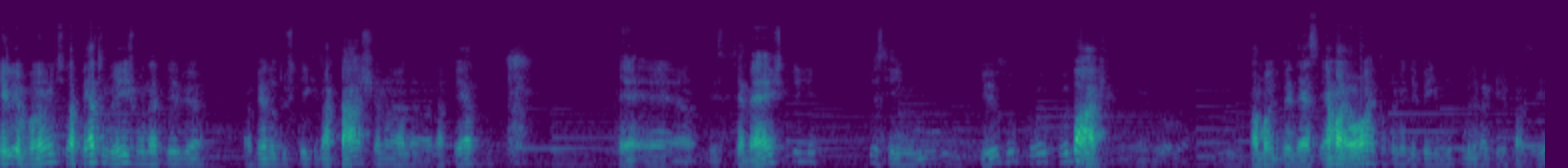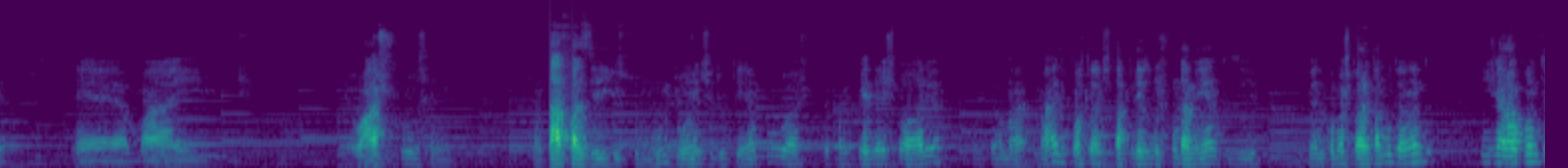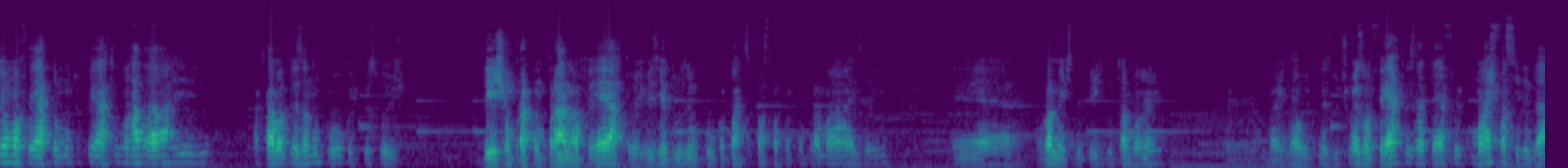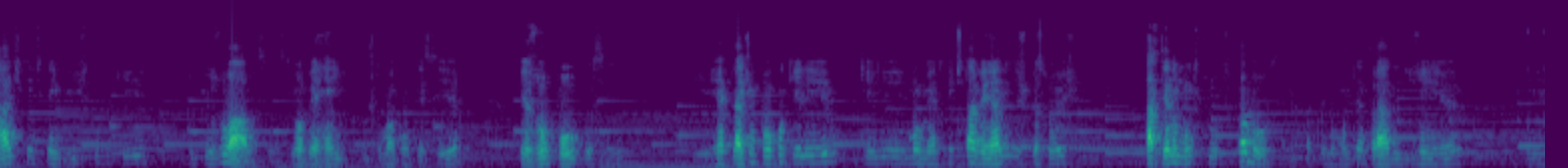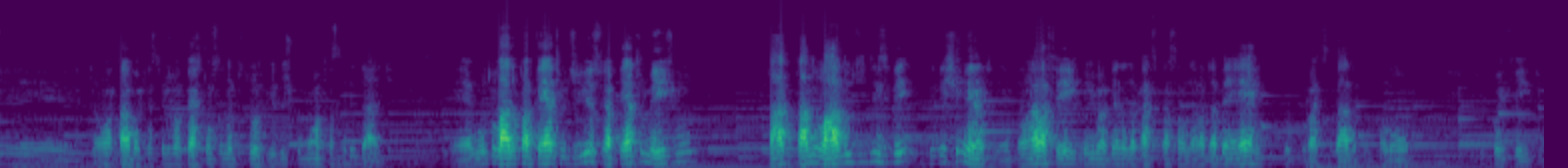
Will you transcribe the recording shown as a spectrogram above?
relevantes. A Petro mesmo né, teve a, a venda do stake da Caixa na, na, na Petro é, é, nesse semestre. E assim, o, peso foi, foi baixo. Né. O tamanho do BNDES é maior, então também depende muito como ele vai querer fazer. É, mas eu acho, assim, tentar fazer isso muito antes do tempo, acho que você pode perder a história. Então é mais importante estar preso nos fundamentos e vendo como a história está mudando. Em geral, quando tem uma oferta muito perto no radar, e acaba pesando um pouco, as pessoas deixam para comprar na oferta, ou às vezes reduzem um pouco a participação para comprar mais. Aí, é, novamente, depende do tamanho mas nas últimas ofertas até foi com mais facilidade que a gente tem visto do que, do que usual. Assim. Esse overhang que costuma acontecer pesou pouco, assim, e reflete um pouco aquele, aquele momento que a gente está vendo das pessoas tá tendo muito fluxo para a bolsa, né? tendo muita entrada de dinheiro, então acaba que essas ofertas estão sendo absorvidas com maior facilidade. É, o outro lado para a Petro disso é a Petro mesmo tá, tá no lado de desinvestimento. Né? Então ela fez mesmo a venda da participação dela da BR, que foi privatizada com o Falon, que foi feito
